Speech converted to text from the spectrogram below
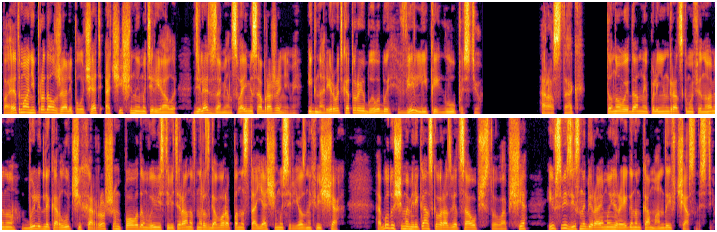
Поэтому они продолжали получать очищенные материалы, делясь взамен своими соображениями, игнорировать которые было бы великой глупостью. А раз так, то новые данные по ленинградскому феномену были для Карлуччи хорошим поводом вывести ветеранов на разговор о по-настоящему серьезных вещах, о будущем американского разведсообщества вообще и в связи с набираемой Рейганом командой в частности.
